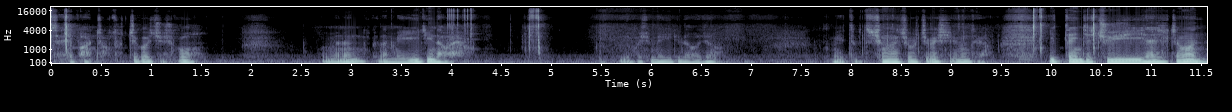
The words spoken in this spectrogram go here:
세 번 정도 찍어주시고 보면은 그 다음에 1이 나와요. 여기 보시면 1이 나오죠. 밑에부터 정상적으로 찍으시면 돼요. 이때 이제 주의하실 점은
